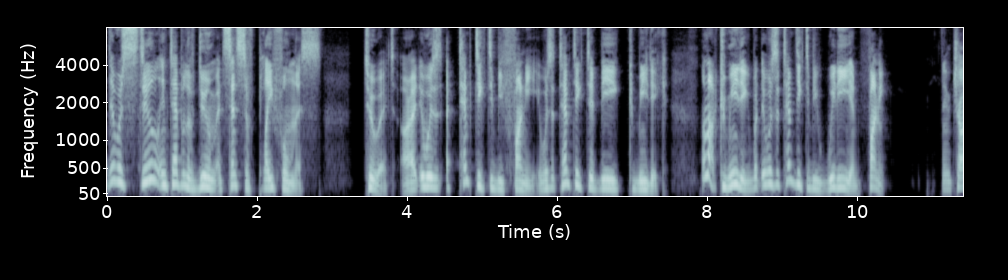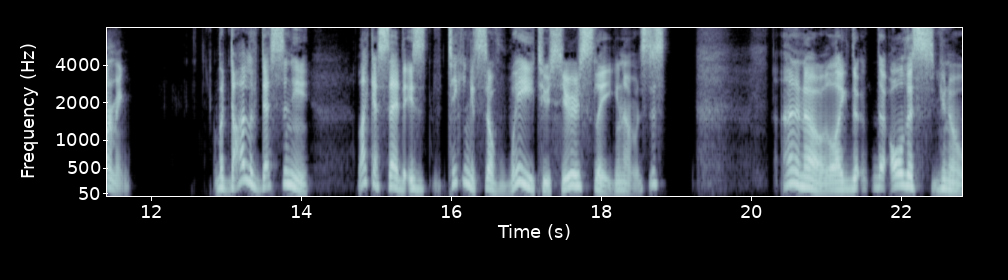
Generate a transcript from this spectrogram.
there was still in Temple of Doom a sense of playfulness to it. All right, it was attempting to be funny. It was attempting to be comedic. Well, not comedic, but it was attempting to be witty and funny and charming. But Dial of Destiny, like I said, is taking itself way too seriously. You know, it's just I don't know, like the, the all this, you know,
